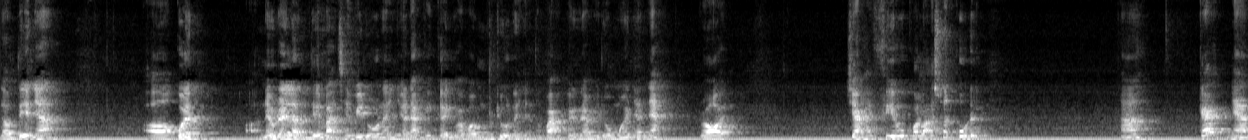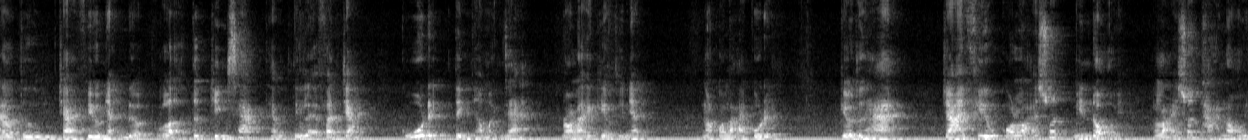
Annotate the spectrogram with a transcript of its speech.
đầu tiên nhá. Ờ, quên. Nếu đây là lần tiên bạn xem video này nhớ đăng ký kênh và bấm chuông để nhận thông báo khi ra video mới nhất nha. Rồi trái phiếu có lãi suất cố định. À, các nhà đầu tư trái phiếu nhận được lợi tức chính xác theo tỷ lệ phần trăm cố định tính theo mệnh giá. Đó là cái kiểu thứ nhất nó có lãi cố định. Kiểu thứ hai trái phiếu có lãi suất biến đổi lãi suất thả nổi.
